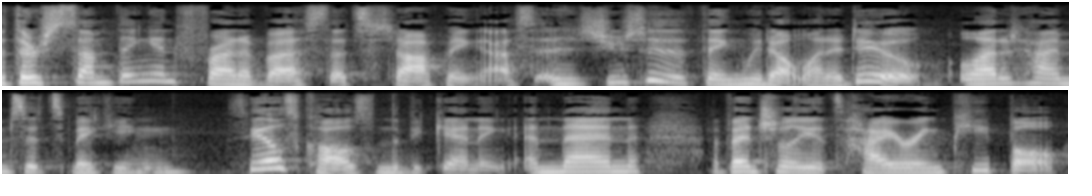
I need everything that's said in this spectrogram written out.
but there's something in front of us that's stopping us. And it's usually the thing we don't want to do. A lot of times it's making sales calls in the beginning, and then eventually it's hiring people.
